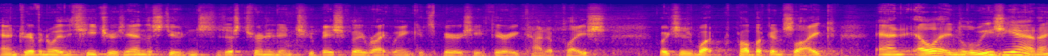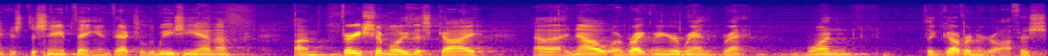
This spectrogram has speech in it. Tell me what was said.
and driven away the teachers and the students to just turn it into basically a right-wing conspiracy theory kind of place, which is what Republicans like. And Ella in Louisiana is the same thing. In fact, Louisiana, um, very similar. This guy uh, now a right-winger ran, ran, won the governor office,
